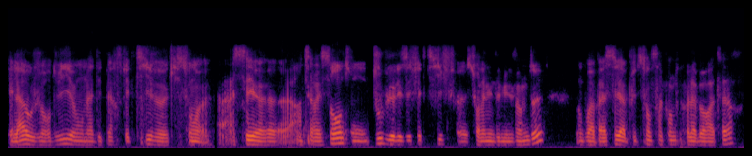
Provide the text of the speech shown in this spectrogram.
Et là, aujourd'hui, on a des perspectives qui sont euh, assez intéressantes. On double les effectifs sur l'année 2022. Donc, on va passer à plus de 150 collaborateurs.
